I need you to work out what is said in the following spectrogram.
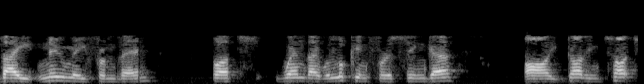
they knew me from then. But when they were looking for a singer, I got in touch,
